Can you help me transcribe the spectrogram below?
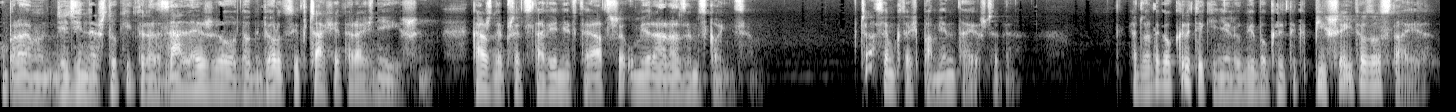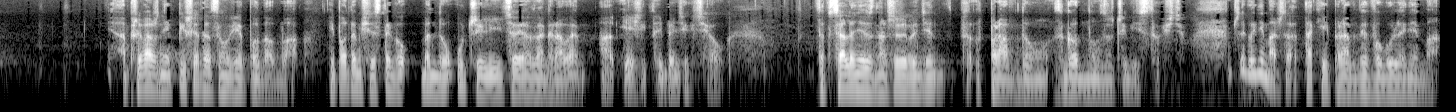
Uprawiam dziedzinę sztuki, która zależy od odbiorcy w czasie teraźniejszym. Każde przedstawienie w teatrze umiera razem z końcem. Czasem ktoś pamięta jeszcze te. Ja dlatego krytyki nie lubię, bo krytyk pisze i to zostaje. A przeważnie pisze to, co mu się podoba. I potem się z tego będą uczyli, co ja zagrałem, a jeśli ktoś będzie chciał to wcale nie znaczy, że będzie prawdą zgodną z rzeczywistością. Czego nie ma, takiej prawdy w ogóle nie ma.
